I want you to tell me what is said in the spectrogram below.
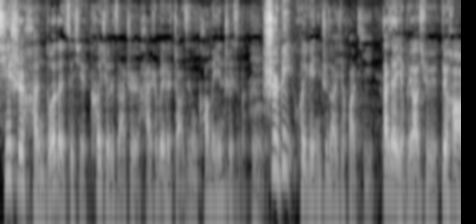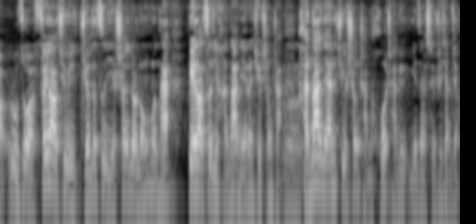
其实很多的这些科学的杂志还是为了找这种 common interest 的，嗯势必会给你制造一些话题。大家也不要去对号入座，非要去觉得自己生一对龙凤胎，憋到自己很大年龄去生产，嗯很大年龄去生产的活产率也在随之下降。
